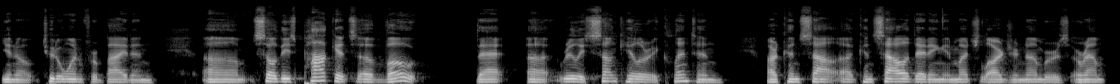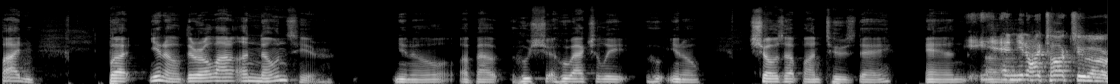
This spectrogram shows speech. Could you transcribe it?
you know, two to one for Biden. Um, so these pockets of vote that uh, really sunk Hillary Clinton are consol- uh, consolidating in much larger numbers around Biden. But you know, there are a lot of unknowns here. You know about who sh- who actually who you know shows up on Tuesday. And uh, and you know, I talked to uh,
